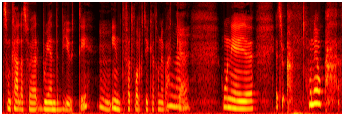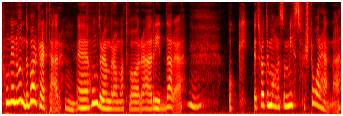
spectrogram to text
Som kallas för Brienne the Beauty. Mm. Inte för att folk tycker att hon är vacker. Nej. Hon är ju, jag tror, hon är, hon är en underbar karaktär. Mm. Eh, hon drömmer om att vara riddare. Mm. Och jag tror att det är många som missförstår henne.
